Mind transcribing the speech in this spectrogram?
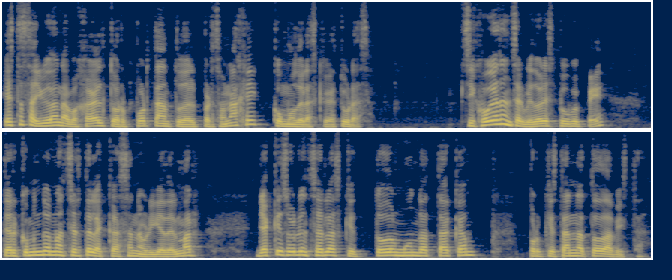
estas ayudan a bajar el torpor tanto del personaje como de las criaturas. Si juegas en servidores PvP, te recomiendo no hacerte la casa en la orilla del mar, ya que suelen ser las que todo el mundo atacan porque están a toda vista.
